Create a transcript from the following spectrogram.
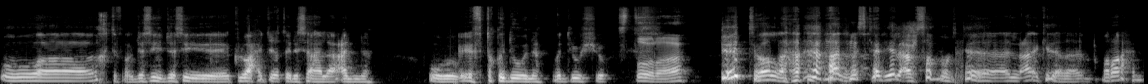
واختفى جالسين جالسين كل واحد يعطي رسالة عنه ويفتقدونه مدري وشو. أسطورة ها؟ جد والله. هذا بس كان يلعب صمم. كذا مراحل.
